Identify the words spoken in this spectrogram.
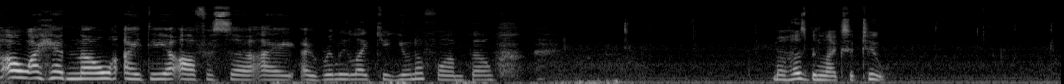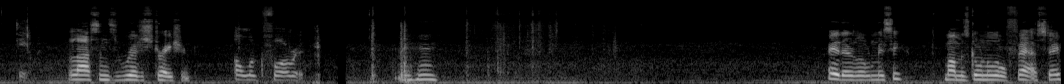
Oh, I had no idea, officer. I, I really like your uniform, though. My husband likes it, too. Damn it. License and registration. I'll look for it. Mm-hmm. Hey there, little missy. Mama's going a little fast, eh?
